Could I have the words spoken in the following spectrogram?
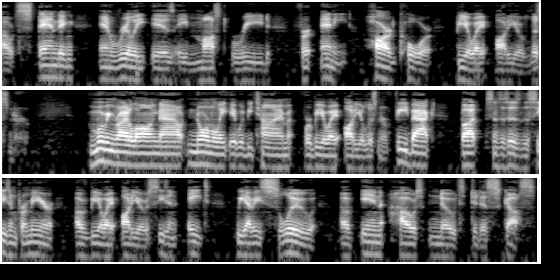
outstanding and really is a must read for any hardcore BOA audio listener. Moving right along now, normally it would be time for BOA audio listener feedback, but since this is the season premiere of BOA Audio Season 8, we have a slew of in-house notes to discuss.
